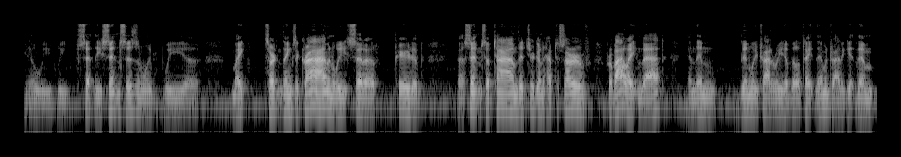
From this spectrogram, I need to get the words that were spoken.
you know we, we set these sentences and we we uh, make certain things a crime and we set a period of a sentence of time that you're going to have to serve for violating that, and then then we try to rehabilitate them and try to get them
